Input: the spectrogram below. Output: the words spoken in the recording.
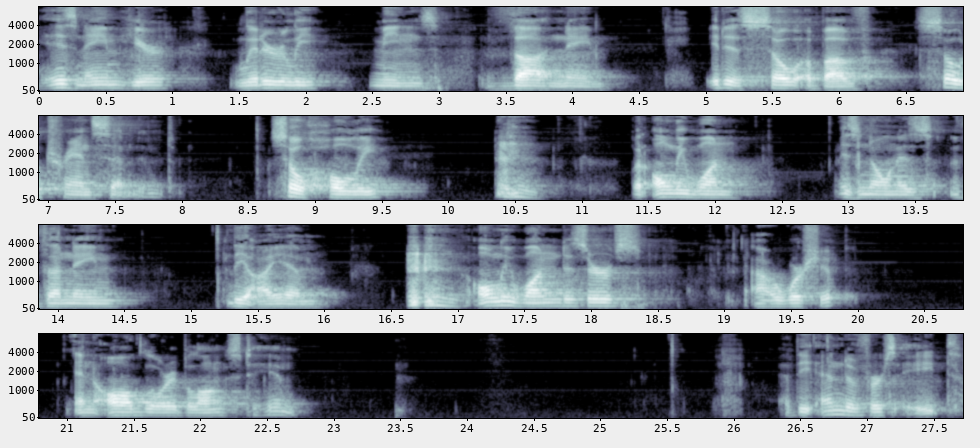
His name here literally means the name. It is so above, so transcendent, so holy, but only one is known as the name, the I am. only one deserves our worship, and all glory belongs to him. At the end of verse 8, it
